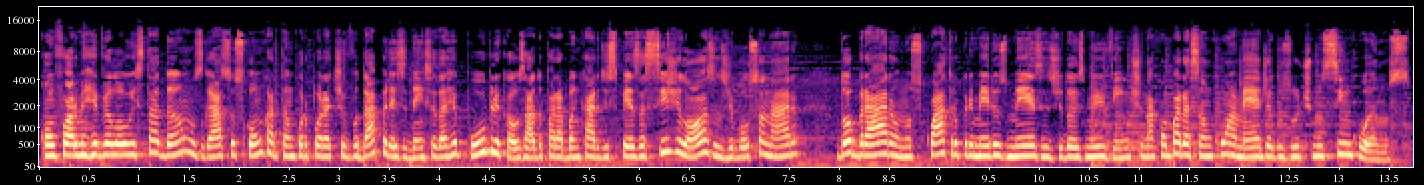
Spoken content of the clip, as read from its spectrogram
Conforme revelou o Estadão, os gastos com cartão corporativo da Presidência da República, usado para bancar despesas sigilosas de Bolsonaro, dobraram nos quatro primeiros meses de 2020 na comparação com a média dos últimos cinco anos.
